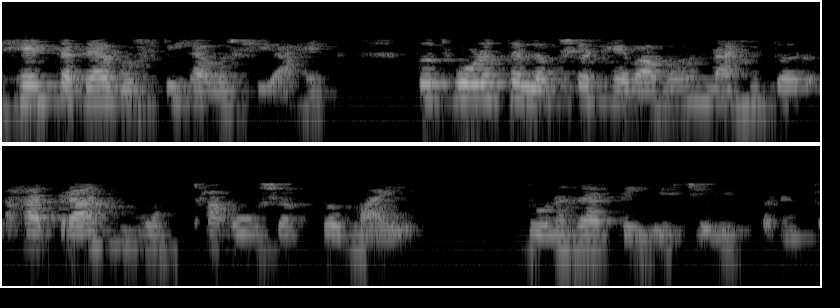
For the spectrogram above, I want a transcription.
हे सगळ्या गोष्टी ह्या वर्षी आहेत. तर थोडंसं लक्ष ठेवावं नाही तर हा त्रास मोठा होऊ शकतो माय दोन हजार तेवीस चोवीसपर्यंत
